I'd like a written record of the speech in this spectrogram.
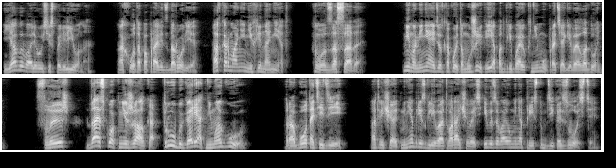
Я вываливаюсь из павильона. Охота поправить здоровье, а в кармане ни хрена нет. Вот засада. Мимо меня идет какой-то мужик, и я подгребаю к нему, протягивая ладонь. «Слышь, дай скок не жалко, трубы горят, не могу!» «Работать иди!» Отвечают мне, брезгливо отворачиваясь и вызывая у меня приступ дикой злости.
